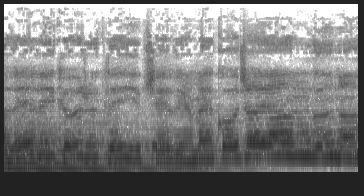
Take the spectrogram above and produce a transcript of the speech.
Alevi körükleyip çevirme koca yangına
